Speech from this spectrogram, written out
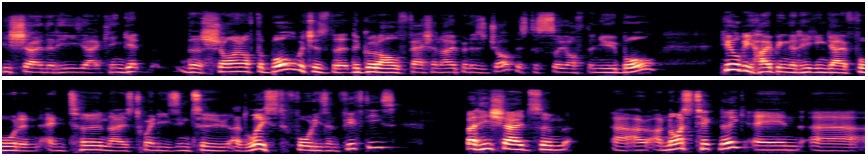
He showed that he uh, can get the shine off the ball, which is the, the good old fashioned opener's job, is to see off the new ball. He'll be hoping that he can go forward and, and turn those 20s into at least 40s and 50s. But he showed some uh, a, nice technique and uh,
